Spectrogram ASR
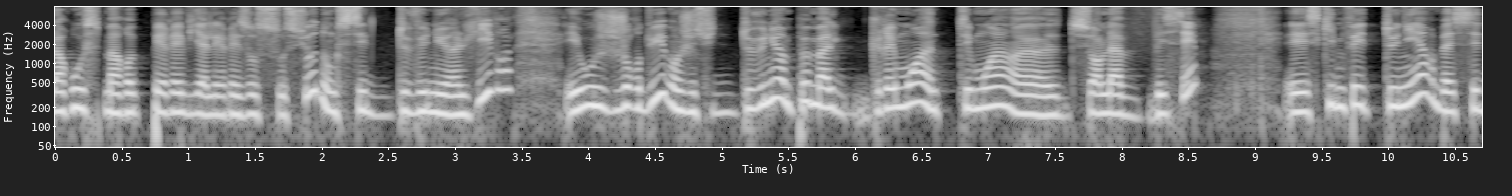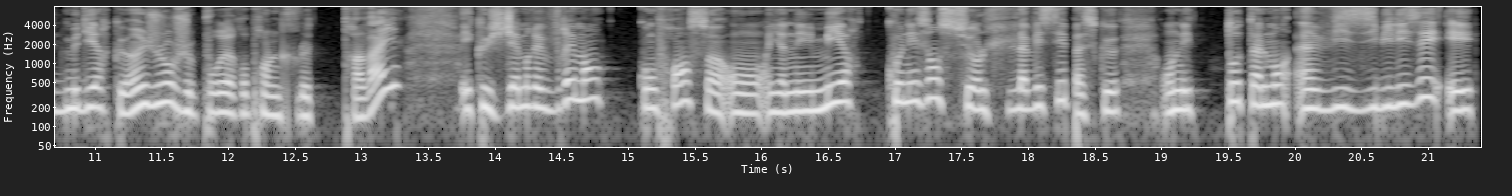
Larousse m'a repéré via les réseaux sociaux, donc c'est devenu un livre. Et aujourd'hui, bon, je suis devenue un peu malgré moi un témoin euh, sur la WC. Et ce qui me fait tenir, ben, c'est de me dire qu'un jour je pourrais reprendre le travail et que j'aimerais vraiment qu'en France, il y en ait une meilleure connaissance sur l'AVC parce que on est totalement invisibilisé. Et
